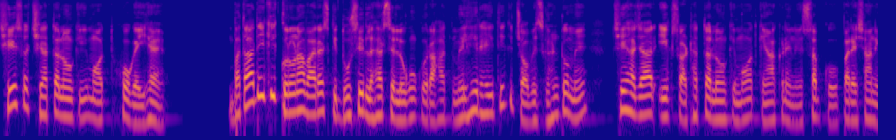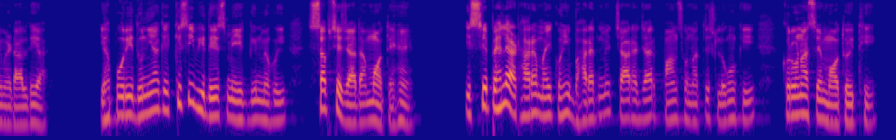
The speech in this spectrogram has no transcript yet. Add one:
छः सौ छिहत्तर लोगों की मौत हो गई है। बता दें कि कोरोना वायरस की दूसरी लहर से लोगों को राहत मिल ही रही थी कि 24 घंटों में छः हज़ार एक सौ अठहत्तर लोगों की मौत के आंकड़े ने सबको परेशानी में डाल दिया। यह पूरी दुनिया के किसी भी देश में एक दिन में हुई सबसे ज़्यादा मौतें हैं। इससे पहले 18 मई को ही भारत में चार हज़ार पाँच सौ उनतीस लोगों की कोरोना से मौत हुई थी,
